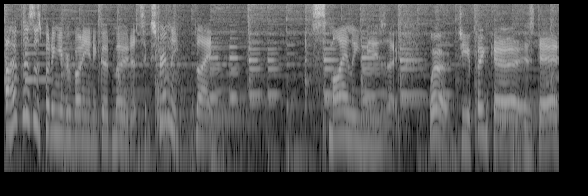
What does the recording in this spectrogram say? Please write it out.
I hope this is putting everybody in a good mood. It's extremely, like, smiley music. Well, do you think uh, his dad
